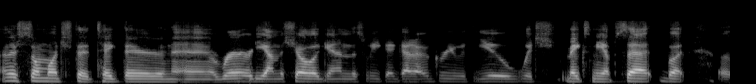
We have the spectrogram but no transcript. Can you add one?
there's so much to take there, and, and, a rarity on the show again this week. I gotta agree with you, which makes me upset. But uh,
